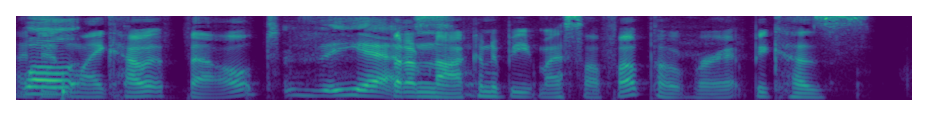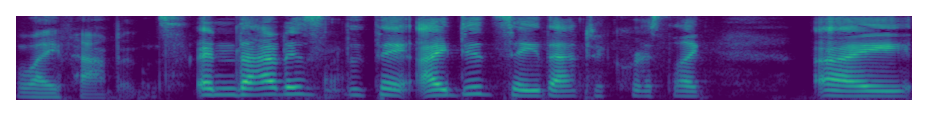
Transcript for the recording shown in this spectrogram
I didn't like how it felt, yes. but I'm not going to beat myself up over it because life happens. and that is the thing i did say that to chris like i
